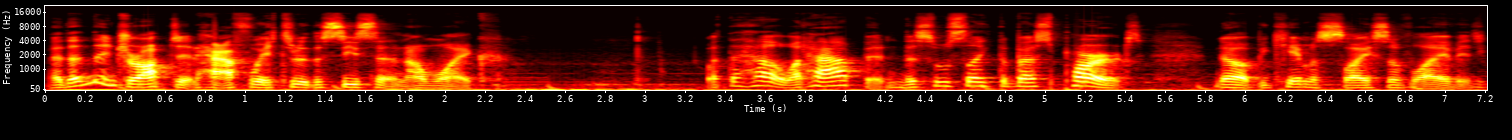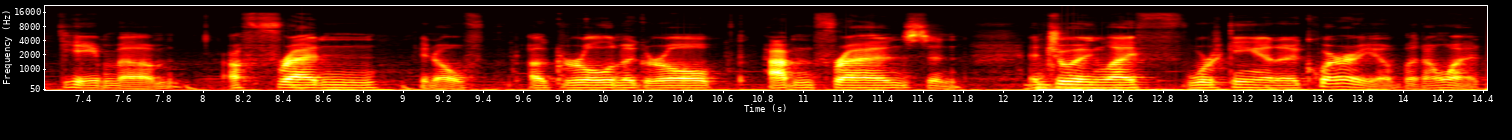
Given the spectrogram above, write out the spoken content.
And then they dropped it halfway through the season, and I'm like, what the hell? What happened? This was like the best part. No, it became a slice of life. It became um, a friend, you know, a girl and a girl having friends and enjoying life working at an aquarium. But I went,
